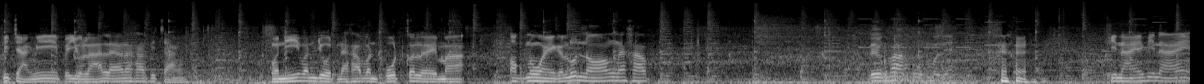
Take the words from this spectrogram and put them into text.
พี่จังนี่ไปอยู่ร้านแล้วนะครับ พี่จัง วันนี้วันหยุดนะครับ วันพุธก็เลยมาออกหน่วยกับรุ่นน้องนะครับลืมผ้าคลุมวันนี้ พี่ไนท์พี่ไนท์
